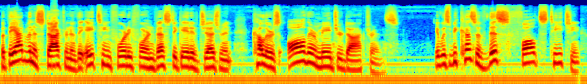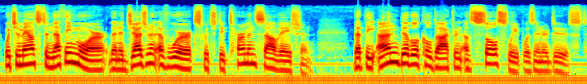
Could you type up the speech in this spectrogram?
But the Adventist doctrine of the 1844 investigative judgment colors all their major doctrines. It was because of this false teaching, which amounts to nothing more than a judgment of works which determines salvation, that the unbiblical doctrine of soul sleep was introduced.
